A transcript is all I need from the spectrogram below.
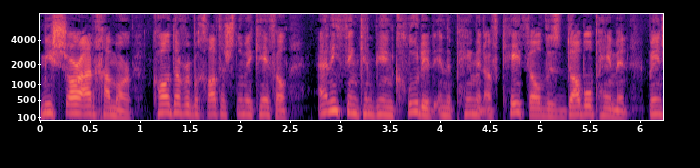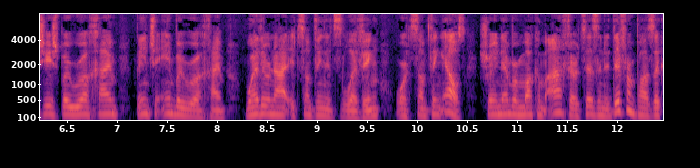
Mishar ad chamor. Kol davar b'chat shlume kefel anything can be included in the payment of kefil, this double payment, ben sheish by ruachaim, ben by whether or not it's something that's living or it's something else. number makam acher, it says in a different pasuk,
